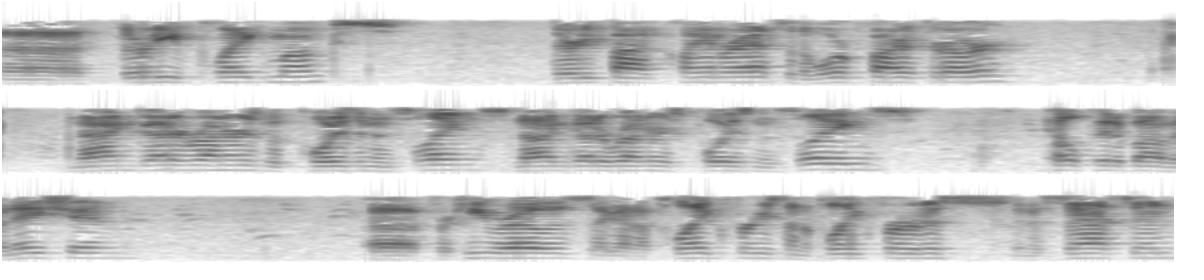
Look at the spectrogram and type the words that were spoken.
uh, 30 plague monks, 35 clan rats with a warp fire thrower, 9 gutter runners with poison and slings, 9 gutter runners, poison and slings, hell pit abomination. Uh, for heroes, I got a plague priest on a plague furnace, an assassin,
